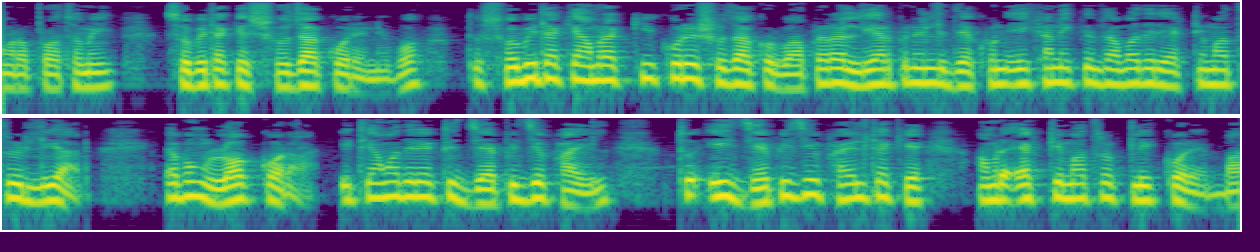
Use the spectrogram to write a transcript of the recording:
আমরা প্রথমেই ছবিটাকে সোজা করে নেব। তো ছবিটাকে আমরা কি করে সোজা করব? আপনারা লেয়ার প্যানেলে দেখুন, এখানে কিন্তু আমাদের একটি মাত্র লেয়ার এবং লক করা। এটি আমাদের একটি জেপিজি ফাইল তো এই জেপিজি ফাইলটাকে আমরা একটি মাত্র ক্লিক করে বা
